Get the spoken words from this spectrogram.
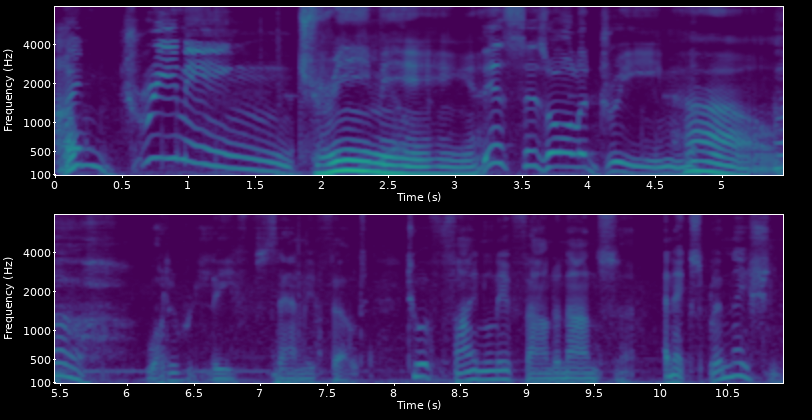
Oh. I'm dreaming! Dreaming. This is all a dream. Oh. What a relief Stanley felt to have finally found an answer, an explanation.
